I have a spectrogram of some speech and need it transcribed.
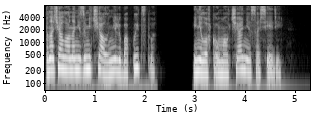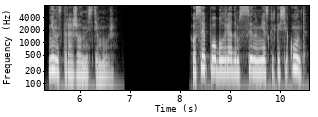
Поначалу она не замечала ни любопытства и неловкого молчания соседей, ни настороженности мужа. Хосе побыл рядом с сыном несколько секунд,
